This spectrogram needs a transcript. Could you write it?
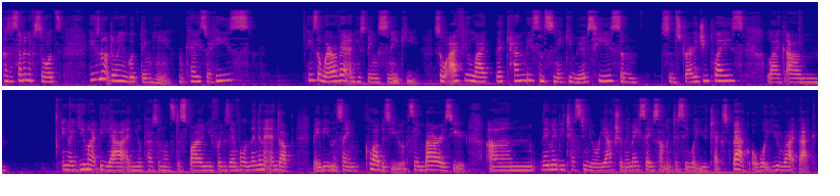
Because the Seven of Swords, he's not doing a good thing here, okay? So he's he's aware of it and he's being sneaky. So I feel like there can be some sneaky moves here, some some strategy plays, like um you know, you might be out and your person wants to spy on you, for example, and they're going to end up maybe in the same club as you or the same bar as you. Um, they may be testing your reaction. They may say something to see what you text back or what you write back.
